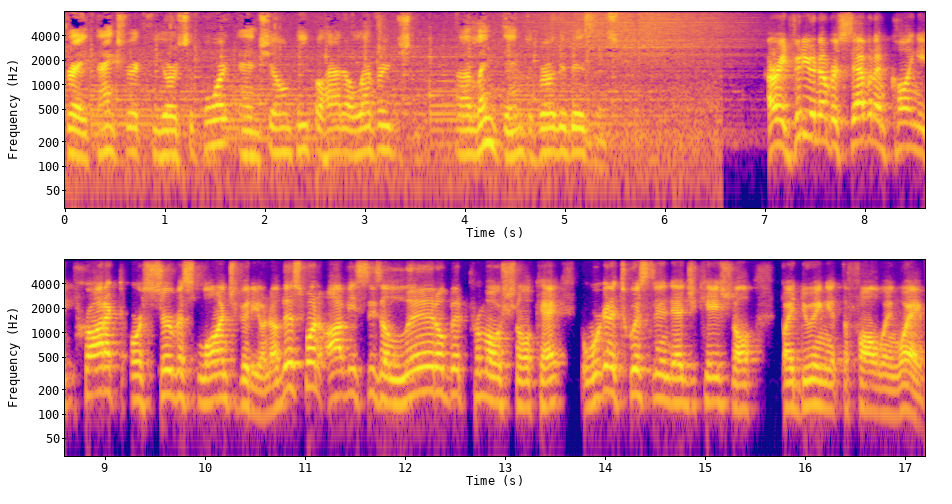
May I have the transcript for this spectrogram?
Great. Thanks, Rick, for your support and showing people how to leverage uh, LinkedIn to grow their business. All right, video number seven, I'm calling a product or service launch video. Now, this one obviously is a little bit promotional, okay? But we're to twist it into educational by doing it the following way.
